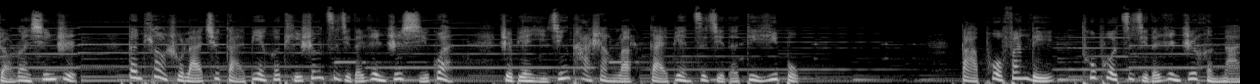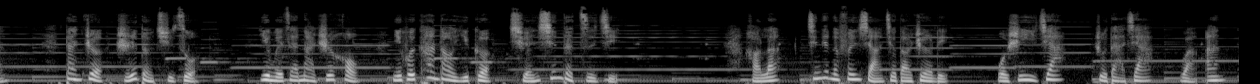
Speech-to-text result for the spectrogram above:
扰乱心智，但跳出来去改变和提升自己的认知习惯，这便已经踏上了改变自己的第一步。打破藩篱，突破自己的认知很难，但这值得去做，因为在那之后，你会看到一个全新的自己。好了，今天的分享就到这里，我是一佳，祝大家晚安。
